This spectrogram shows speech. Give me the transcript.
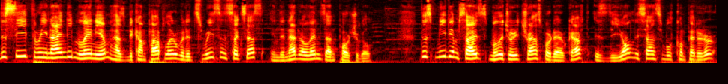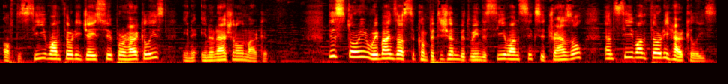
The C390 Millennium has become popular with its recent success in the Netherlands and Portugal. This medium-sized military transport aircraft is the only sensible competitor of the C-130J Super Hercules in the international market. This story reminds us the competition between the C-160 Transall and C-130 Hercules.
